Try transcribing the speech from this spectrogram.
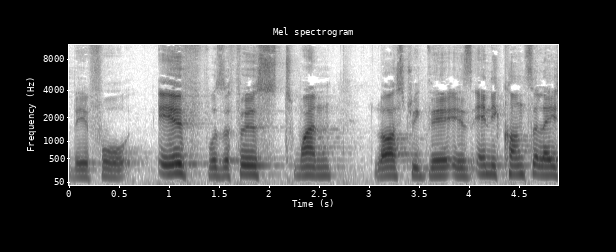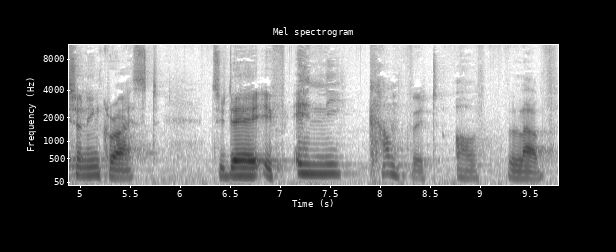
Therefore, if was the first one last week, there is any consolation in Christ. Today, if any comfort of love.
